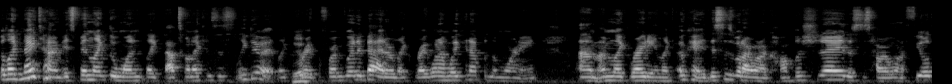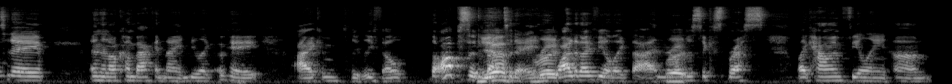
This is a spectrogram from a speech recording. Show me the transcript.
But like nighttime, it's been like the one like that's when I consistently do it. Like Yeah. right before I'm going to bed or like right when I'm waking up in the morning. Um, I'm like writing like, okay, this is what I want to accomplish today. This is how I want to feel today. And then I'll come back at night and be like, okay, I completely felt the opposite of Yeah, that today. right. Why did I feel like that? And then Right. I'll just express like how I'm feeling. Um,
